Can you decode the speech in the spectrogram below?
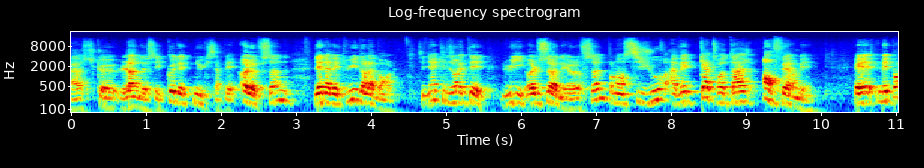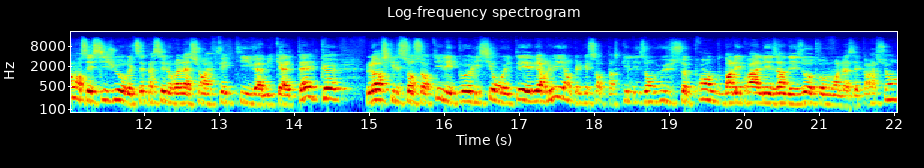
à ce que l'un de ses co-détenus, qui s'appelait Olofsson, vienne avec lui dans la banque. C'est bien qu'ils ont été, lui, Olson et Olofsson, pendant six jours avec quatre otages enfermés. Et, mais pendant ces six jours, il s'est passé une relation affective et amicale telle que lorsqu'ils sont sortis, les policiers ont été éverlués en quelque sorte, parce qu'ils les ont vus se prendre dans les bras les uns des autres au moment de la séparation.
